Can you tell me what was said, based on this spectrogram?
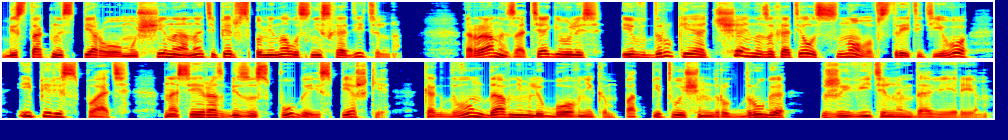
Бестактность первого мужчины она теперь вспоминала снисходительно. Раны затягивались, и вдруг ей отчаянно захотелось снова встретить его и переспать, на сей раз без испуга и спешки, как двум давним любовникам, подпитывающим друг друга живительным доверием.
